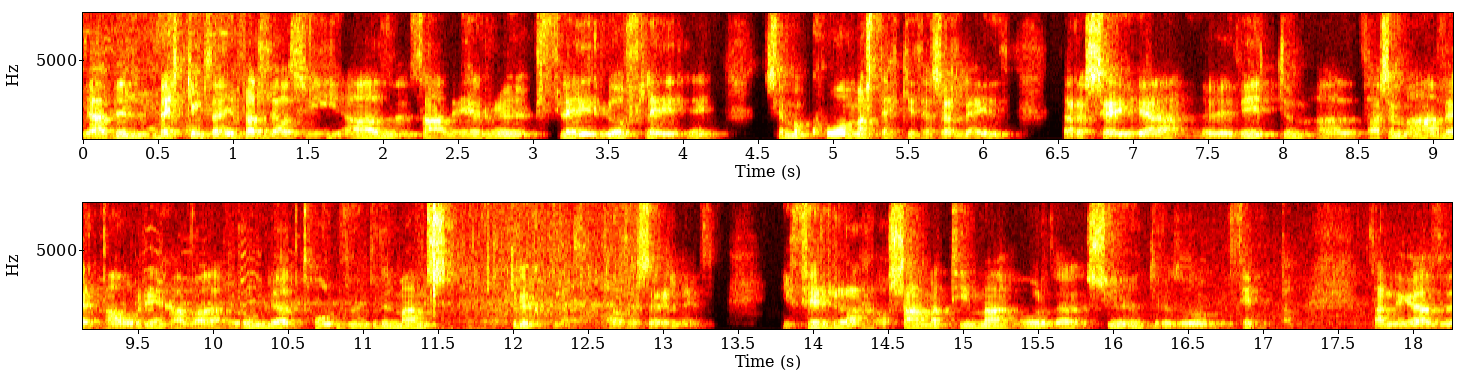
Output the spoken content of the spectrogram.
Já, við merkjum það einfallega á því að það eru fleiri og fleiri sem að komast ekki þessa leið. Það er að segja, við vitum að það sem aðver ári hafa rúmlega 1200 manns druknað á þessari leið. Í fyrra á sama tíma voru það 715. Þannig að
